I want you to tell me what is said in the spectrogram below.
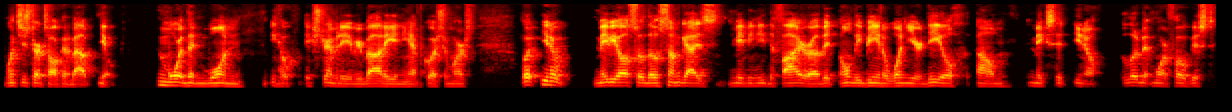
Once you start talking about, you know, more than one, you know, extremity of your body, and you have question marks. But you know, maybe also though some guys maybe need the fire of it only being a one year deal um, makes it you know a little bit more focused.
